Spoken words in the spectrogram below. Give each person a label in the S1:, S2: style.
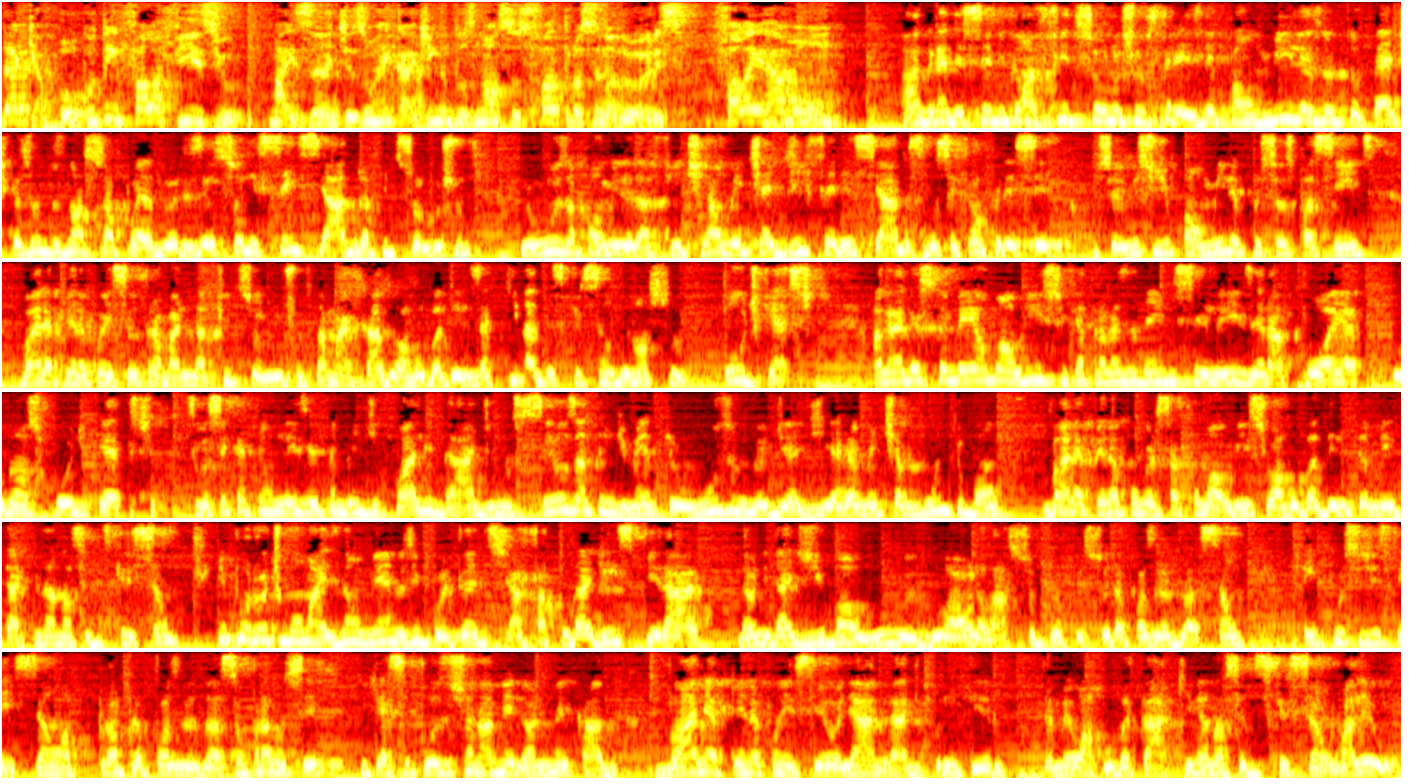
S1: Daqui a pouco tem Fala Físio, mas antes um recadinho dos nossos patrocinadores. Fala aí, Ramon!
S2: Agradecendo então a Fit Solutions 3D Palmilhas Ortopédicas, um dos nossos apoiadores. Eu sou licenciado da Fit Solutions e uso a palmilha da Fit, realmente é diferenciada. Se você quer oferecer um serviço de palmilha para os seus pacientes, vale a pena conhecer o trabalho da Fit Solutions. Está marcado o arroba deles aqui na descrição do nosso podcast. Agradeço também ao Maurício, que através da DMC Laser apoia o nosso podcast. Se você quer ter um laser também de qualidade nos seus atendimentos, que eu uso no meu dia a dia, realmente é muito bom. Vale a pena conversar com o Maurício, o arroba dele também está aqui na nossa descrição. E por último, mas não menos importante, a Faculdade Inspirar, da unidade de Bauru. Eu dou aula lá, sou professor da pós-graduação, tem curso de extensão, a própria pós-graduação para você que quer se posicionar melhor no mercado. Vale a pena conhecer, olhar a grade por inteiro. Também o arroba está aqui na nossa descrição. Valeu!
